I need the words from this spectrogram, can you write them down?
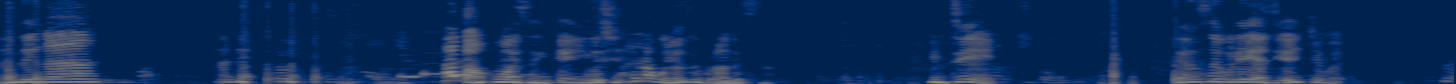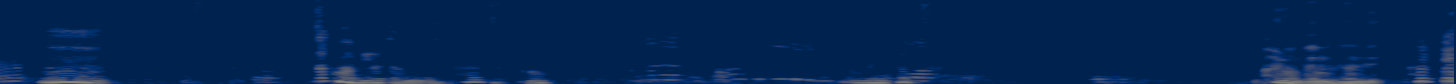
언능아. 안돼. 하나도 안 구멍 있으니까 이것이 하려고 연습을 안 했어. 그치? 연습을 해야지 연습을. 음. 조금만 밀어줘. 응, 살짝. 어. 네, 살짝. 팔만 빼면 되는데 할 때.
